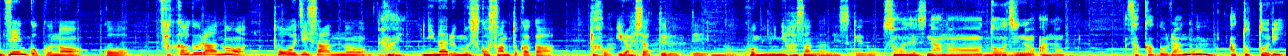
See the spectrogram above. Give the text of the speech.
全国のこう酒蔵の杜氏さんの、はい、になる息子さんとかが結構いらっしゃってるっていうのを小耳に挟んだんですけど。そうですね。あの当時の、うん、あの酒蔵の跡取り。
